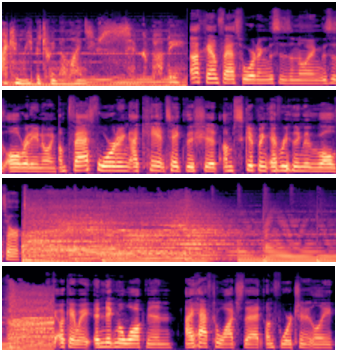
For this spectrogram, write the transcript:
I can read between the lines, you sick puppy. Okay, I'm fast forwarding. This is annoying. This is already annoying. I'm fast forwarding. I can't take this shit. I'm skipping everything that involves her. Okay, wait. Enigma walked in. I have to watch that, unfortunately.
